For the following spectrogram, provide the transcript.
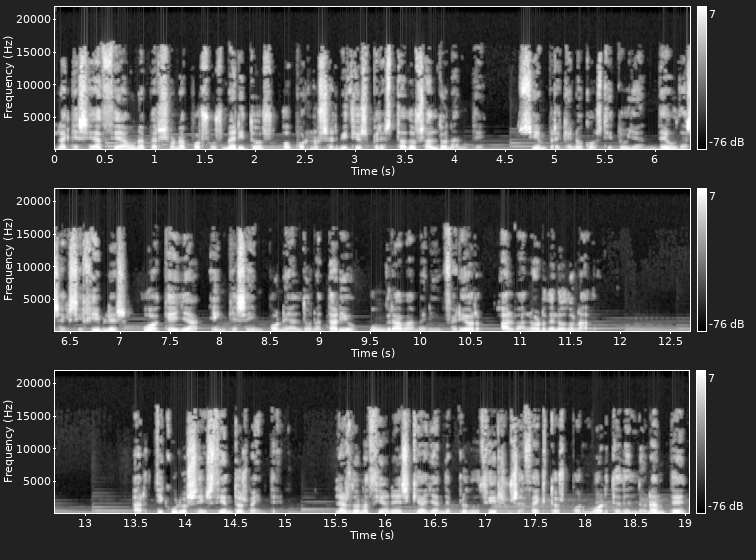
la que se hace a una persona por sus méritos o por los servicios prestados al donante, siempre que no constituyan deudas exigibles o aquella en que se impone al donatario un gravamen inferior al valor de lo donado. Artículo 620. Las donaciones que hayan de producir sus efectos por muerte del donante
